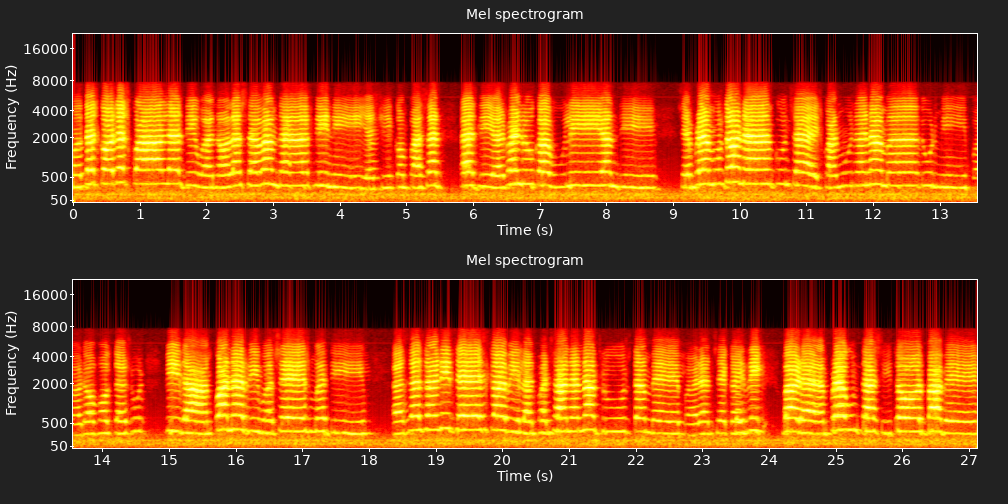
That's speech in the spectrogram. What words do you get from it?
Moltes coses quan les diuen no les sabem definir i així com passen els dies veig el que volíem dir. Sempre mos donen consells quan m'ho anem a dormir, però voltes oblidam quan arriba el ses matí. A les anits ells cavilen pensant en altres també, per en que i ric varen preguntar si tot va bé.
